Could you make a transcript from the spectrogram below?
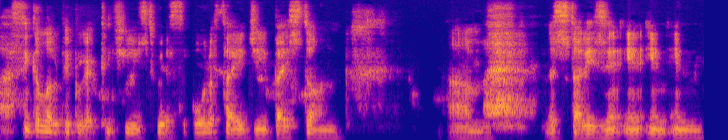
I think a lot of people get confused with autophagy based on um, the studies in, in, in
